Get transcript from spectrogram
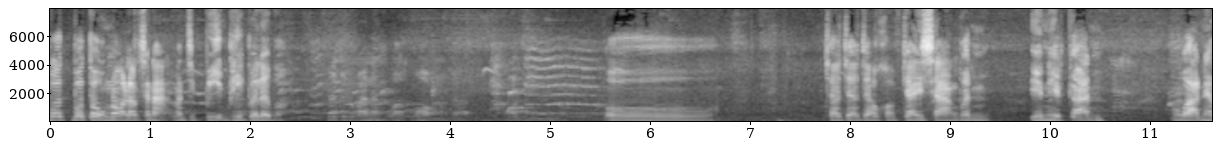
บ่บ่ตรงเนาะลักษณะ มันสิปีนพลิกไปเลยบ่น่าจะประมาณน่ะหัวคล้องมันก็คอทิ้งอยู่โอ้เจ้าเจ้าเจ้าขอบใจสร้างเพิ่นเห็นเหตุการณ์เมื่อวานเนี่ย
